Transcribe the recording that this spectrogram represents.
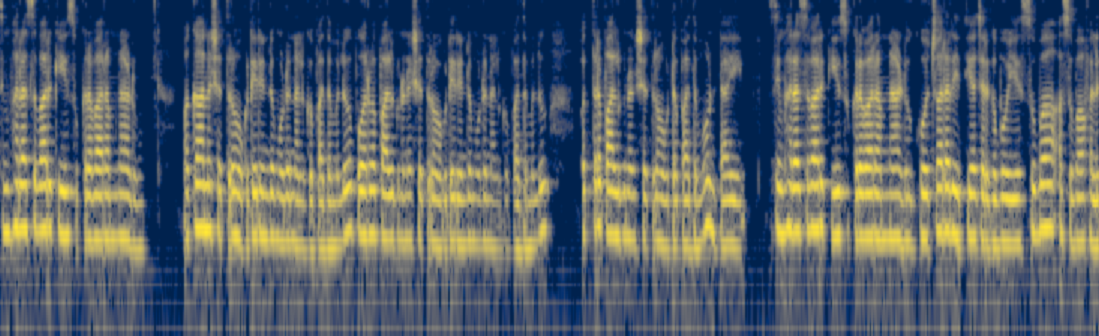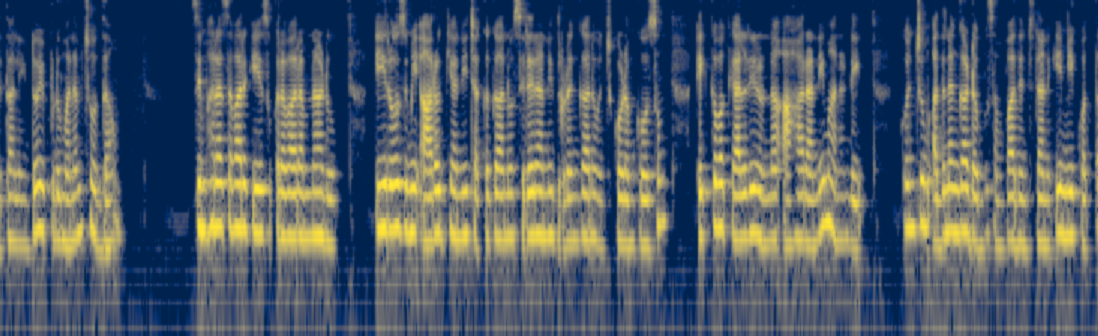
సింహరాశి వారికి శుక్రవారం నాడు మకా నక్షత్రం ఒకటి రెండు మూడు నాలుగు పదములు పూర్వ పాల్గొన నక్షత్రం ఒకటి రెండు మూడు నాలుగు పదములు ఉత్తర పాల్గొన నక్షత్రం ఒకటో పదము ఉంటాయి. సింహరాశి వారికి శుక్రవారం నాడు గోచార రీత్యా జరగబోయే శుభ అశుభ ఫలితాలేంటో ఇప్పుడు మనం చూద్దాం. సింహరాశి వారికి శుక్రవారం నాడు ఈ రోజు మీ ఆరోగ్యాన్ని చక్కగాను శరీరాన్ని దృఢంగాను ఉంచుకోవడం కోసం ఎక్కువ క్యాలరీలు ఉన్న ఆహారాన్ని మానండి. కొంచెం అదనంగా డబ్బు సంపాదించడానికి మీ కొత్త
